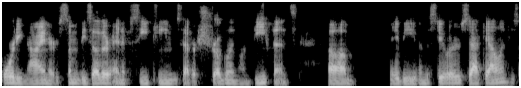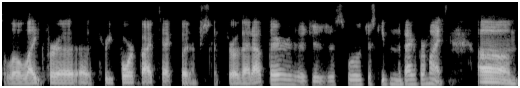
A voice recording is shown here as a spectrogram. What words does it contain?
49ers, some of these other NFC teams that are struggling on defense. Um, maybe even the Steelers, Zach Allen. He's a little light for a, a three, four, five tech, but I'm just going to throw that out there. Just, just, we'll just keep it in the back of our minds. Um,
